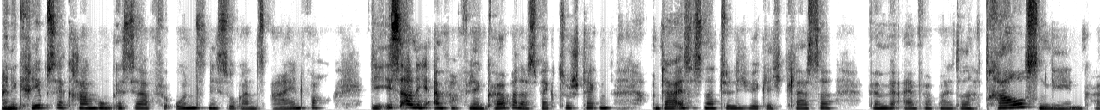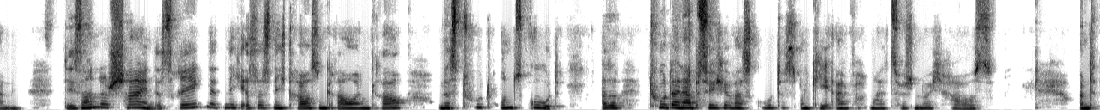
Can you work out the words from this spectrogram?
Eine Krebserkrankung ist ja für uns nicht so ganz einfach. Die ist auch nicht einfach für den Körper, das wegzustecken. Und da ist es natürlich wirklich klasse, wenn wir einfach mal nach draußen gehen können. Die Sonne scheint, es regnet nicht, es ist nicht draußen grau und grau und es tut uns gut. Also tu deiner Psyche was Gutes und geh einfach mal zwischendurch raus. Und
